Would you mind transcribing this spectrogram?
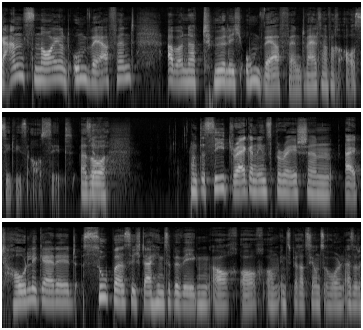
ganz neu und umwerfend, aber natürlich umwerfend, weil es einfach aussieht, wie es aussieht. Also, und das Sea Dragon Inspiration, I totally get it. Super, sich da hinzubewegen, auch, auch um Inspiration zu holen. Also,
